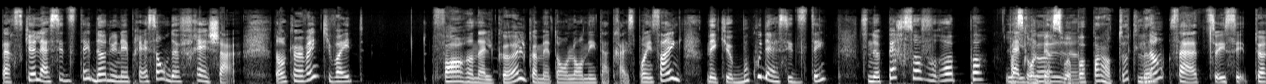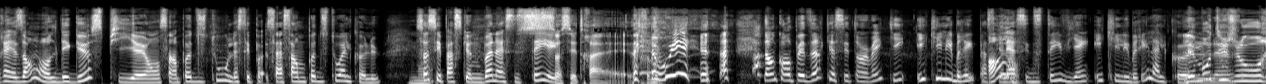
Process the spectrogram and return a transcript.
Parce que l'acidité donne une impression de fraîcheur. Donc, un vin qui va être fort en alcool, comme mettons, là, on est à 13,5, mais qui a beaucoup d'acidité, tu ne percevras pas Parce qu'on l'alcool. le perçoit pas, pas en tout, là. Non, ça, tu as raison, on le déguste, puis euh, on sent pas du tout, là, c'est pas, ça semble pas du tout alcooleux. Non. Ça, c'est parce qu'il y a une bonne acidité. Ça, c'est très. oui! Donc, on peut dire que c'est un vin qui est équilibré, parce Oh! que l'acidité vient équilibrer l'alcool. Le mot du jour,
